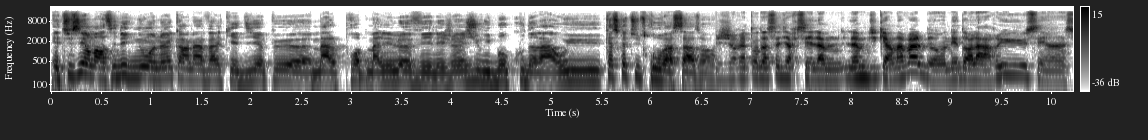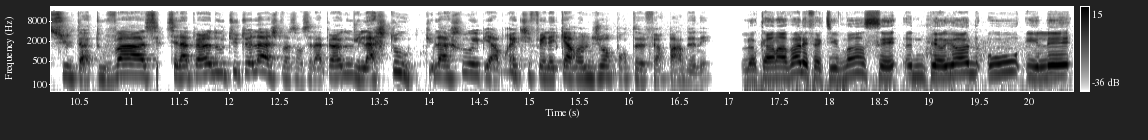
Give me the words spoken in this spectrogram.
Et tu sais, en Martinique, nous, on a un carnaval qui est dit un peu euh, mal propre, mal élevé. Les gens jouent beaucoup dans la rue. Qu'est-ce que tu trouves à ça, toi? J'aurais tendance à dire que c'est l'âme du carnaval, mais on est dans la rue, c'est insulte à tout va. C'est la période où tu te lâches, de toute façon. C'est la période où tu lâches tout. Tu lâches tout et puis après, tu fais les 40 jours pour te faire pardonner. Le carnaval, effectivement, c'est une période où il est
